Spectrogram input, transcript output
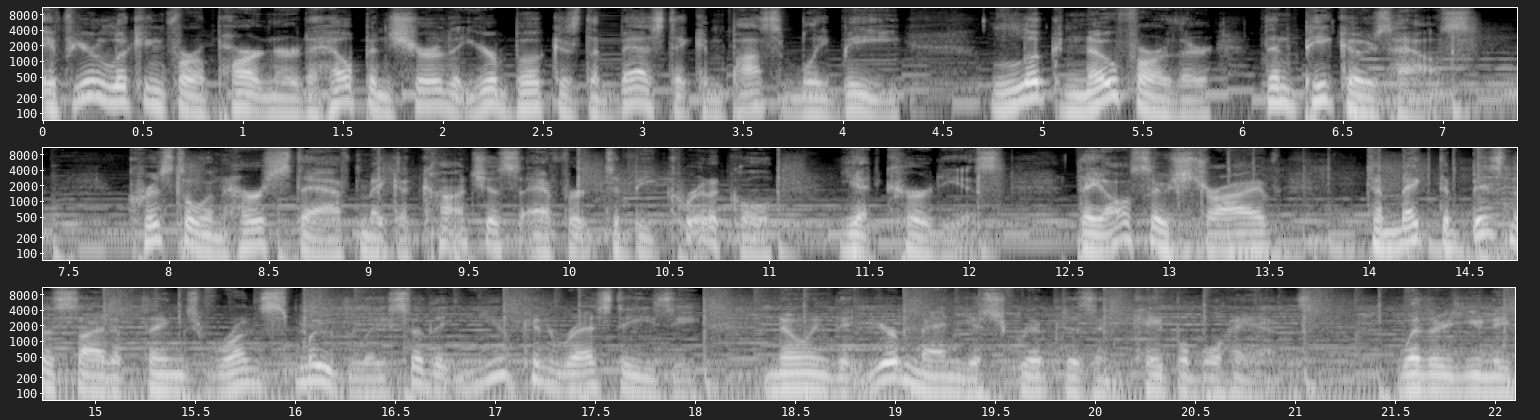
if you're looking for a partner to help ensure that your book is the best it can possibly be, look no further than Pico's House. Crystal and her staff make a conscious effort to be critical yet courteous. They also strive to make the business side of things run smoothly so that you can rest easy knowing that your manuscript is in capable hands. Whether you need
